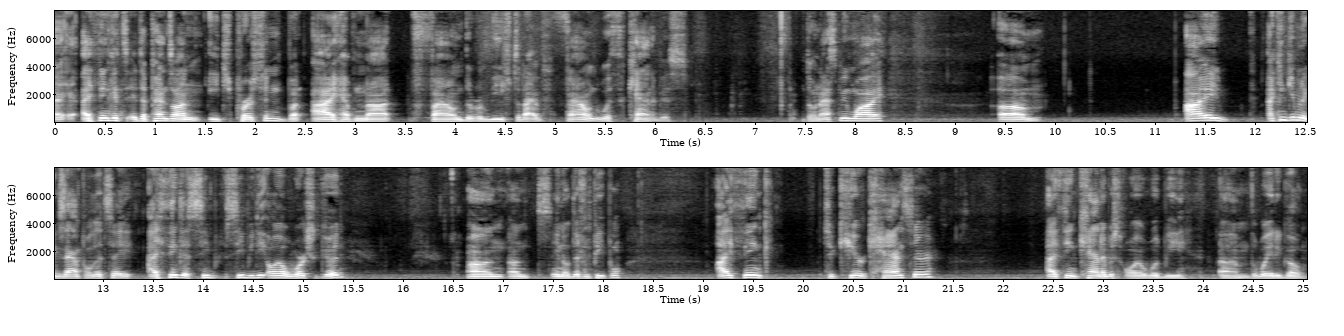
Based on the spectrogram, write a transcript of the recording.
I, I think it's it depends on each person, but I have not found the relief that I've found with cannabis. Don't ask me why um, I I can give an example. Let's say I think that C- CBD oil works good on on you know different people. I think to cure cancer, I think cannabis oil would be um, the way to go.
